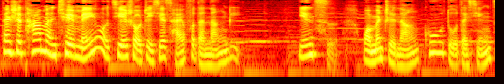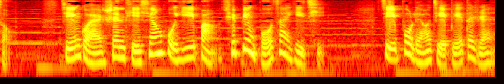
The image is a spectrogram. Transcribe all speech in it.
但是他们却没有接受这些财富的能力，因此我们只能孤独的行走。尽管身体相互依傍，却并不在一起，既不了解别的人，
